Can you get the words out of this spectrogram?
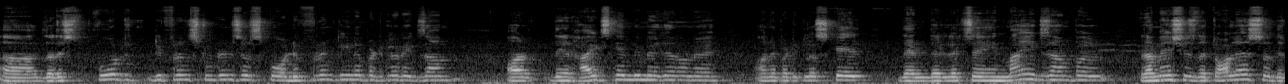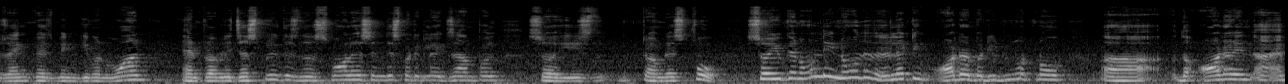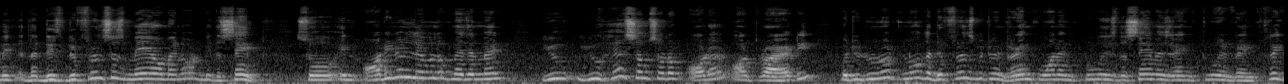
uh, there is four different students are scored differently in a particular exam or their heights can be measured on a on a particular scale. Then the, let's say in my example Ramesh is the tallest so the rank has been given 1 and probably Jasprit is the smallest in this particular example so he is termed as 4 so you can only know the relative order but you do not know uh, the order in uh, I mean the these differences may or may not be the same so in ordinal level of measurement, you, you have some sort of order or priority, but you do not know the difference between rank 1 and 2 is the same as rank 2 and rank 3.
